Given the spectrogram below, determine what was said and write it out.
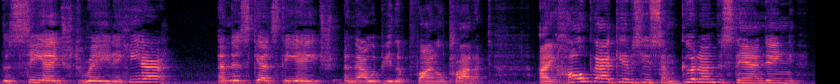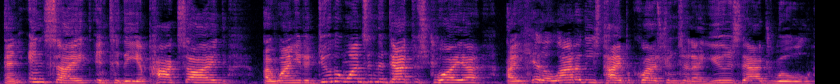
the CH3 to here, and this gets the H, and that would be the final product. I hope that gives you some good understanding and insight into the epoxide. I want you to do the ones in the DAT Destroyer. I hit a lot of these type of questions, and I use that rule.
